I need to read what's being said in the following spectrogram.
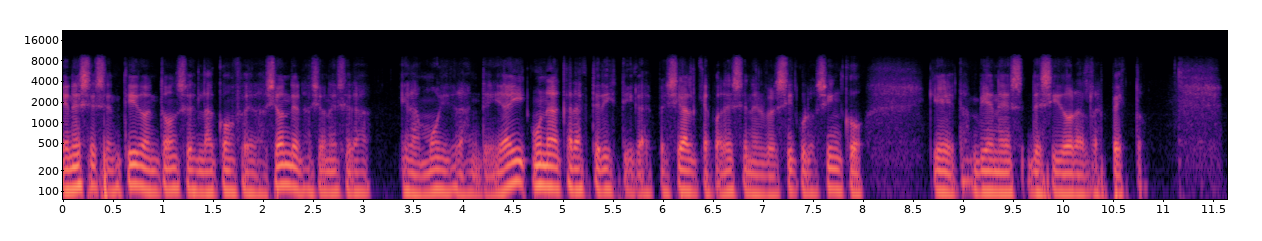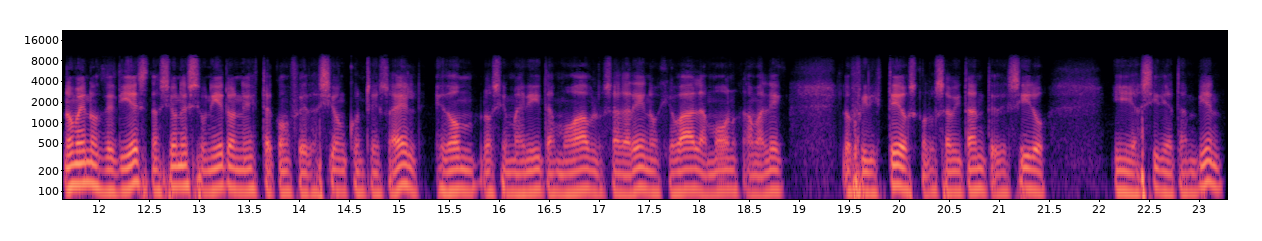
en ese sentido, entonces, la confederación de naciones era, era muy grande. Y hay una característica especial que aparece en el versículo 5 que también es decidor al respecto. No menos de diez naciones se unieron en esta confederación contra Israel. Edom, los ismaelitas, Moab, los agarenos, Jebal, Amón, Amalek, los filisteos con los habitantes de Ciro y Asiria también.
